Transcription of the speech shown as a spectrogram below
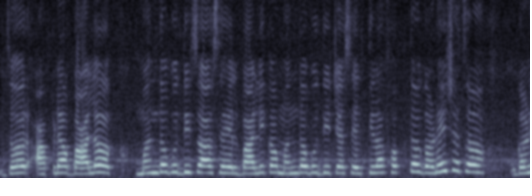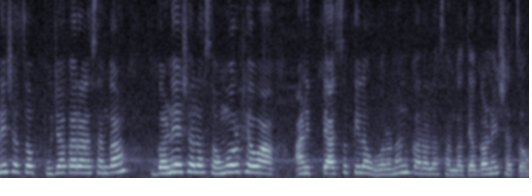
जर आपल्या बालक मंदबुद्धीचा असेल बालिका मंदबुद्धीची असेल तिला फक्त गणेशाचं गणेशाचं पूजा करायला सांगा गणेशाला समोर ठेवा आणि त्याचं तिला वर्णन करायला सांगा त्या गणेशाचं.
